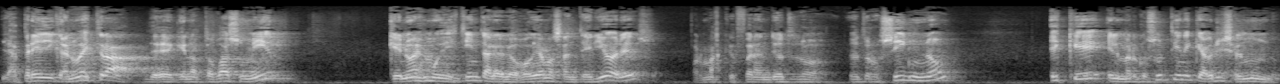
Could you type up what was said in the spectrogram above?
La prédica nuestra, desde que nos tocó asumir, que no es muy distinta a la de los gobiernos anteriores, por más que fueran de otro, de otro signo, es que el Mercosur tiene que abrirse al mundo.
